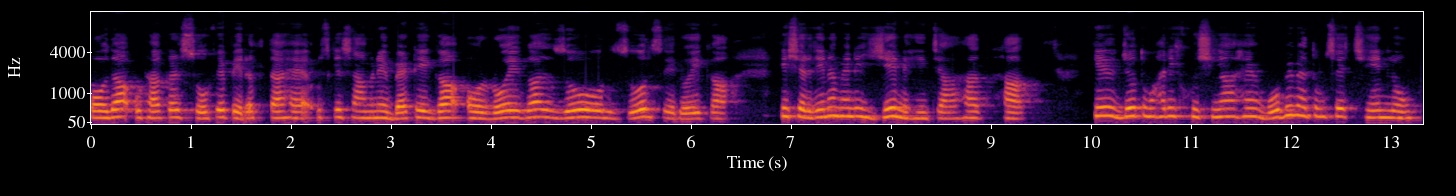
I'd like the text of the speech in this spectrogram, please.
पौधा उठाकर सोफे पे रखता है। उसके सामने बैठेगा और रोएगा, ज़ोर ज़ोर से रोएगा कि शर्जीना, मैंने ये नहीं चाहा था कि जो तुम्हारी खुशियाँ हैं, वो भी मैं तुमसे छीन लूँ।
